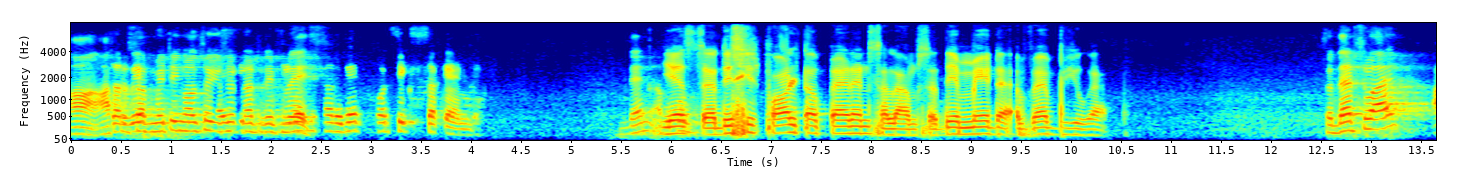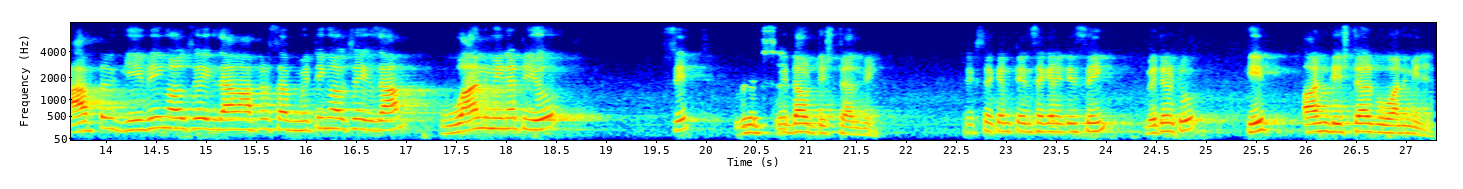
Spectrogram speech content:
ah, after Sir, wait. submitting also you should not refresh Sir, wait for 6 seconds. then Yes, course, sir. This is fault of parents alarm, sir. They made a web view app. so that's why after giving also exam after submitting also exam one minute you sit without disturbing. 6 second, 10 second it is saying better to keep undisturbed one minute.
